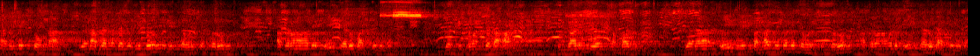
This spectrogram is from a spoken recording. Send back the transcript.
अनिकेत सोमनाथ यांना आपल्या संघासाठी दोन मिनिट संरक्षण करून आक्रमणामध्ये एक खेळाडू बाद केलेला आहे ज्यांची क्रमांक दहा शिंगाडी शिवम संभाजी. यांना एक मिनिट पन्नास सेकंद संरक्षण करून आक्रमणामध्ये एक खेळाडू दाखवलेला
